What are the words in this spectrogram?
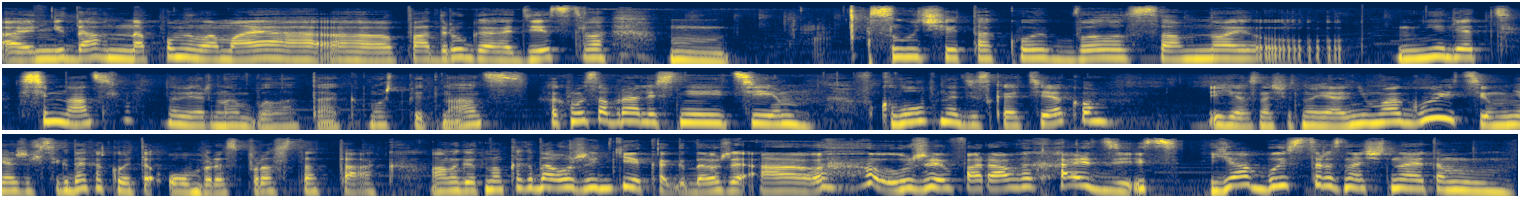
э, недавно напомнила моя э, подруга детства. Случай такой был со мной мне лет 17, наверное, было так, может, 15. Как мы собрались с ней идти в клуб, на дискотеку, и я, значит, ну я не могу идти, у меня же всегда какой-то образ просто так. Она говорит, ну когда уже некогда, уже, а уже пора выходить. Я быстро, значит, на этом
